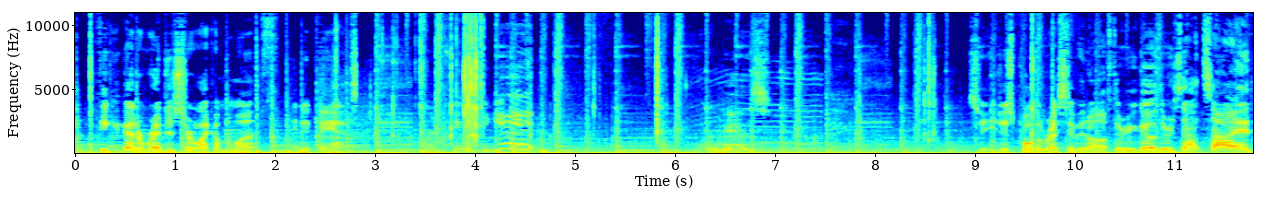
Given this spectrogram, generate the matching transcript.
I think you got to register like a month in advance. Let's see what you get. There it is. So you just pull the rest of it off. There you go. There's that side,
